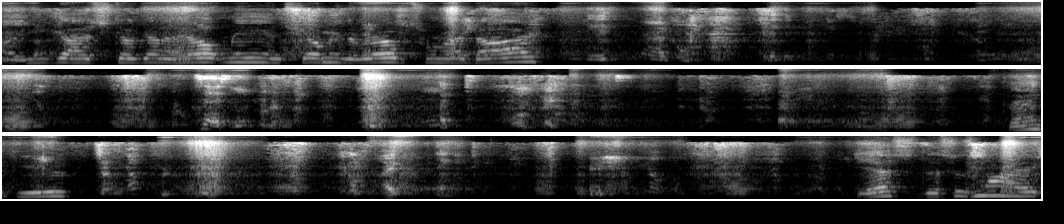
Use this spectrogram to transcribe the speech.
Are you guys still gonna help me and show me the ropes when I die? Thank you. Yes, this is Mike.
